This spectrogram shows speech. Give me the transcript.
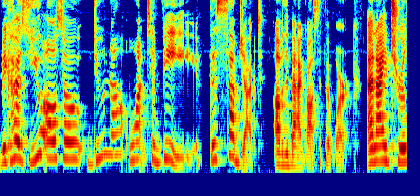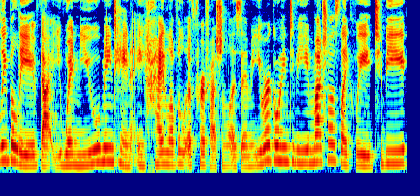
because you also do not want to be the subject of the bad gossip at work. And I truly believe that when you maintain a high level of professionalism, you are going to be much less likely to be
